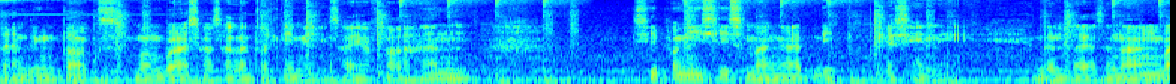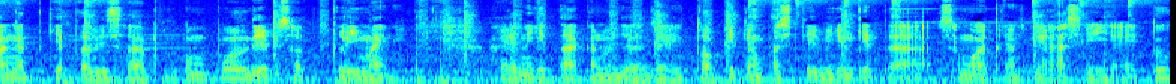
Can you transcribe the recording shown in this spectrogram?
Trending Talks membahas masalah terkini. Saya Farhan, si pengisi semangat di podcast ini. Dan saya senang banget kita bisa berkumpul di episode kelima ini. Hari ini kita akan menjelajahi topik yang pasti bikin kita semua transpirasi Yaitu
